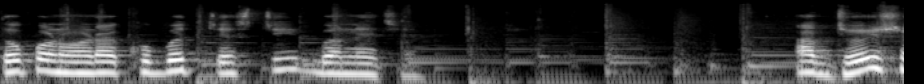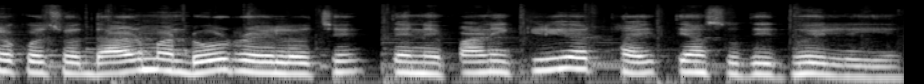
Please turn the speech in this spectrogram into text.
તો પણ વડા ખૂબ જ ટેસ્ટી બને છે. આપ જોઈ શકો છો દાળમાં ડોળ રહેલો છે, તેને પાણી ક્લિયર થાય ત્યાં સુધી ધોઈ લઈએ.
